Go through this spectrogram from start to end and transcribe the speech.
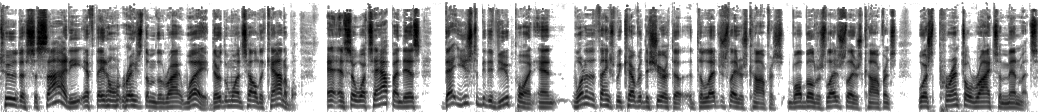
to the society if they don't raise them the right way. They're the ones held accountable. And, and, so what's happened is that used to be the viewpoint. And one of the things we covered this year at the, at the legislators conference, Wall Builders Legislators Conference, was parental rights amendments.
